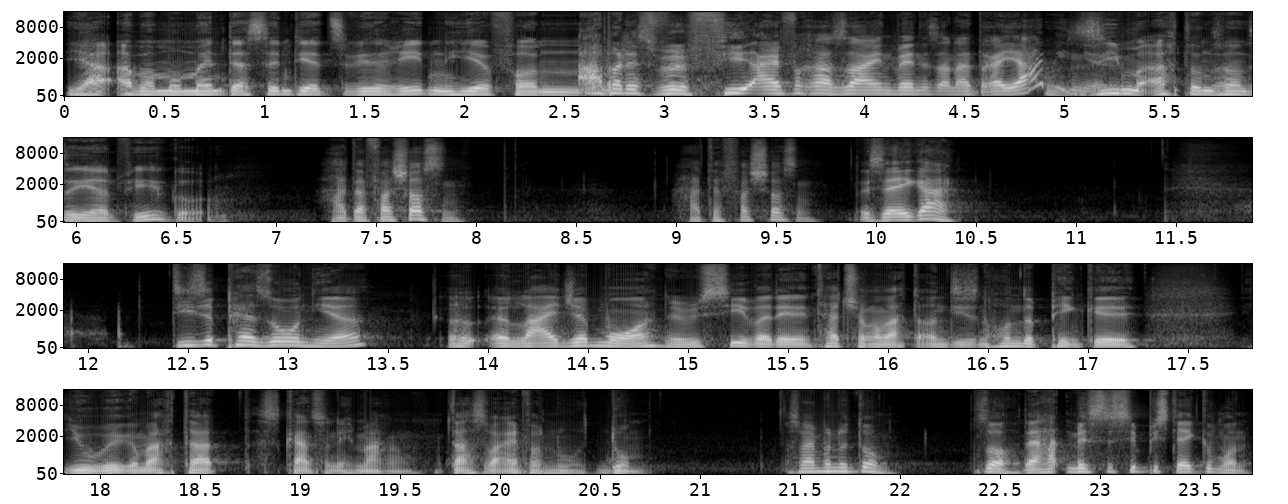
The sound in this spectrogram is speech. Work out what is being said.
Ja, aber Moment, das sind jetzt, wir reden hier von Aber das würde viel einfacher sein, wenn es an der 3-Yard-Linie ist. 7, 28 Yard Field Goal. Hat er verschossen. Hat er verschossen. Ist ja egal. Diese Person hier, Elijah Moore, der Receiver, der den Touchdown gemacht hat und diesen Hundepinkel-Jubel gemacht hat, das kannst du nicht machen. Das war einfach nur dumm. Das war einfach nur dumm. So, da hat Mississippi State gewonnen.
